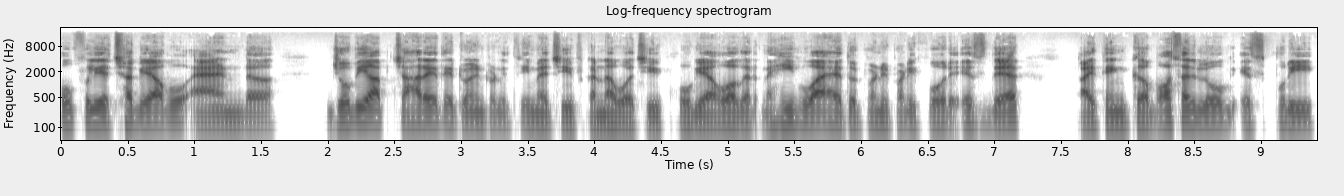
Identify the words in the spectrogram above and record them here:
होपफुली uh, अच्छा गया हो एंड uh, जो भी आप चाह रहे थे 2023 में अचीव करना वो अचीव हो गया हो। अगर नहीं हुआ है तो 2024 इज़ देयर आई थिंक बहुत सारे लोग इस पूरी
